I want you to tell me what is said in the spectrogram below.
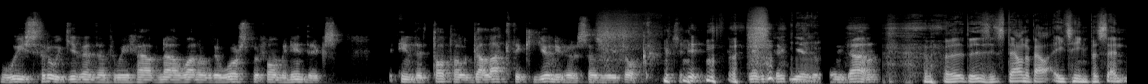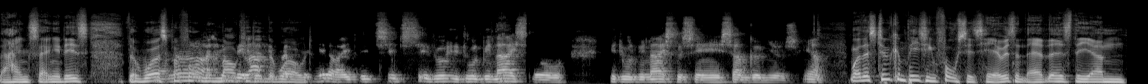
whiz through, given that we have now one of the worst performing index in the total galactic universe as we talk. down. It is. It's down about 18%, the Hang Seng. It is the worst no, no, performing no, market in the world. But, you know, it, it's, it's, it, will, it will be nice to it will be nice to see some good news. Yeah. Well, there's two competing forces here, isn't there? There's the um,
